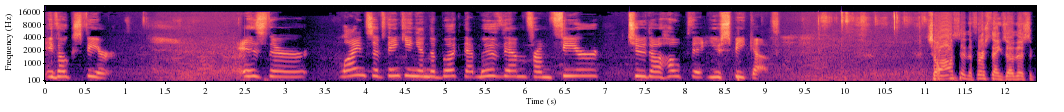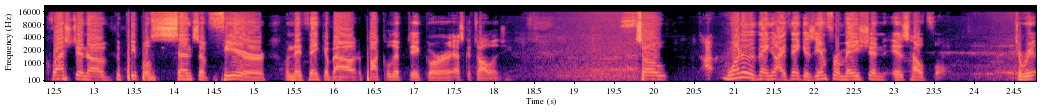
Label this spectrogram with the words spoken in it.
evokes fear. Is there lines of thinking in the book that move them from fear to the hope that you speak of? So I'll say the first thing. So there's a question of the people's sense of fear when they think about apocalyptic or eschatology. So uh, one of the things I think is information is helpful to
